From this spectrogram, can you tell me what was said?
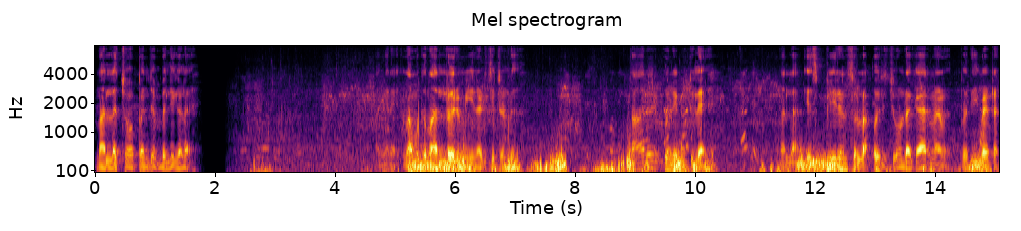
നല്ല ചോപ്പൻ ചെമ്പല്ലികളെ അങ്ങനെ നമുക്ക് നല്ലൊരു മീൻ അടിച്ചിട്ടുണ്ട്. താനൊരു പുലിമുട്ടിലെ നല്ല എക്സ്പീരിയൻസ് ഉള്ള ഒരു ചൂണ്ടക്കാരനാണ് പ്രദീപേട്ടൻ.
